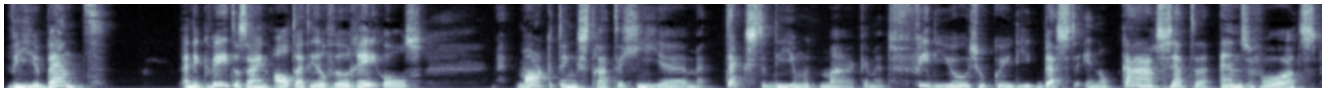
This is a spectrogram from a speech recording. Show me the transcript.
wie je bent. En ik weet, er zijn altijd heel veel regels met marketingstrategieën, met teksten die je moet maken, met video's, hoe kun je die het beste in elkaar zetten enzovoorts.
